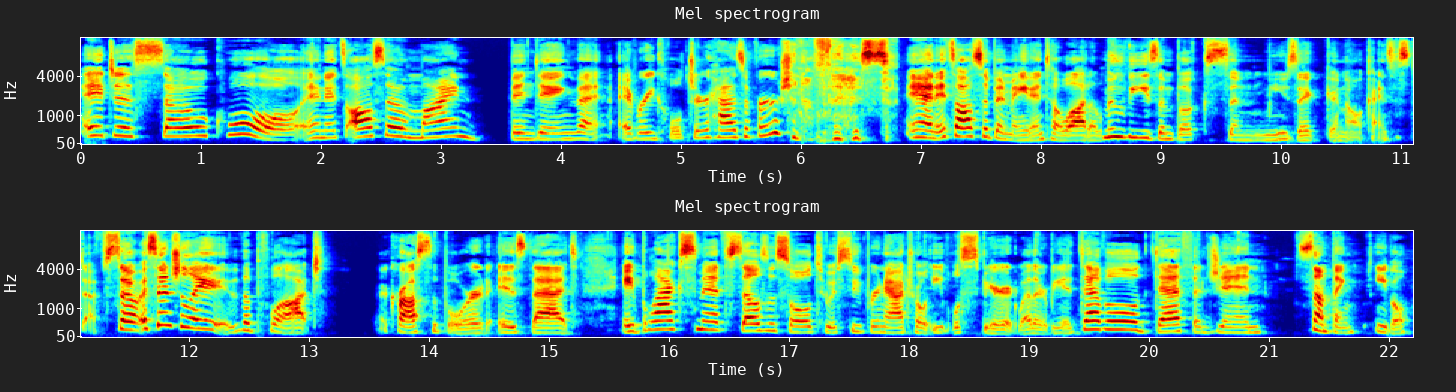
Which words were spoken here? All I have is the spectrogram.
It's just so cool, and it's also mind bending that every culture has a version of this. And it's also been made into a lot of movies and books and music and all kinds of stuff. So essentially, the plot across the board is that a blacksmith sells a soul to a supernatural evil spirit, whether it be a devil, death, a jinn, something evil.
